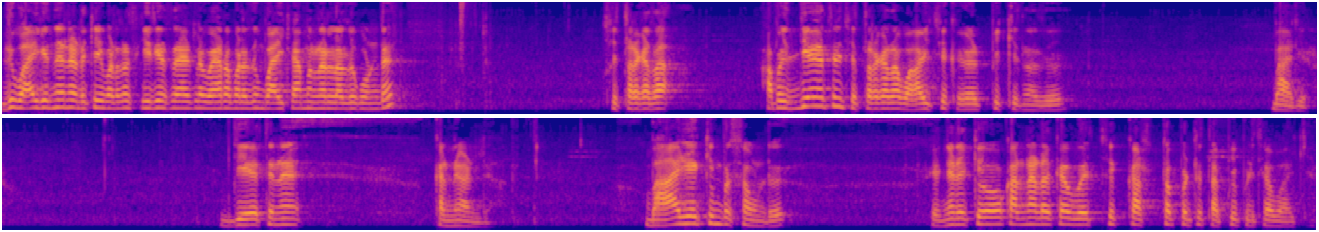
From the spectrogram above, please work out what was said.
ഇത് വായിക്കുന്നതിനിടയ്ക്ക് വളരെ സീരിയസ് ആയിട്ടുള്ള വേറെ പലതും വായിക്കാമെന്നുള്ളത് കൊണ്ട് ചിത്രകഥ. അപ്പോൾ ഇദ്ദേഹത്തിന് ചിത്രകഥ വായിച്ച് കേൾപ്പിക്കുന്നത് ഭാര്യ ഇദ്ദേഹത്തിന് കണ്ണ് കാണില്ല ഭാര്യയ്ക്കും പ്രശ്നമുണ്ട്. എങ്ങനെയൊക്കെയോ കണ്ണടയൊക്കെ വെച്ച് കഷ്ടപ്പെട്ട് തപ്പിപ്പിടിച്ചാൽ വായിക്കുക.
